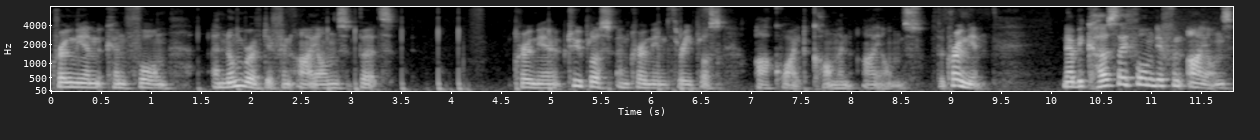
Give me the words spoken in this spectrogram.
Chromium can form a number of different ions, but chromium 2 plus and chromium 3 plus are quite common ions for chromium. Now, because they form different ions,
